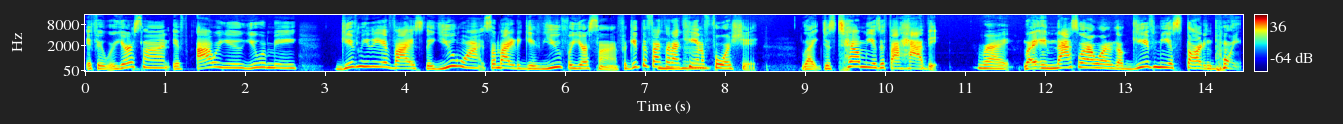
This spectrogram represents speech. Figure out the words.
If it were your son, if I were you, you were me. Give me the advice that you want somebody to give you for your son. Forget the fact that I can't mm-hmm. afford shit. Like, just tell me as if I have it. Right. Like, and that's what I wanted to go. Give me a starting point.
